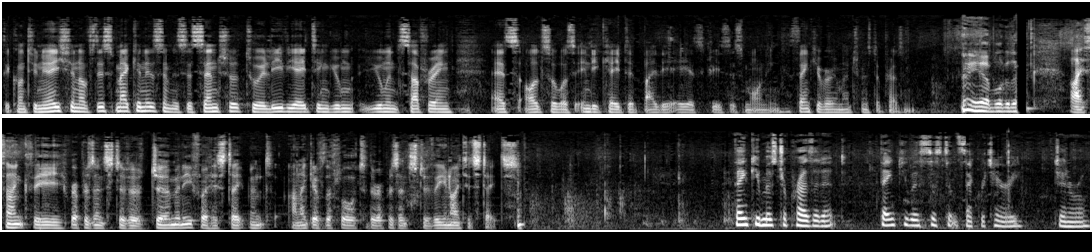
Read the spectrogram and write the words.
The continuation of this mechanism is essential to alleviating hum human suffering, as also was indicated by the ASGs this morning. Thank you very much, Mr. President. I thank the representative of Germany for his statement, and I give the floor to the representative of the United States. Thank you, Mr. President. Thank you, Assistant Secretary General.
